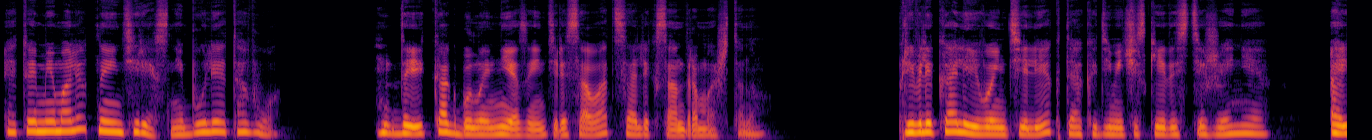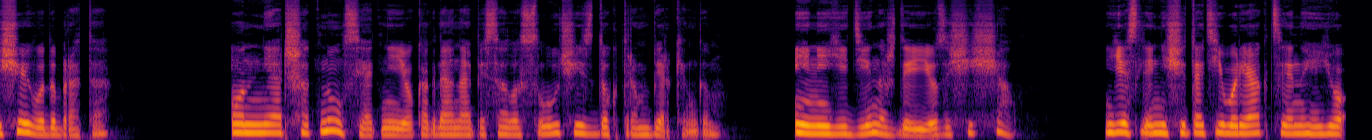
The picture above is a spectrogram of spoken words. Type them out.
Это мимолетный интерес, не более того. Да и как было не заинтересоваться Александром Эштоном? Привлекали его интеллект и академические достижения, а еще его доброта — он не отшатнулся от нее, когда она описала случай с доктором Беркингом. И не единожды ее защищал. Если не считать его реакции на ее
